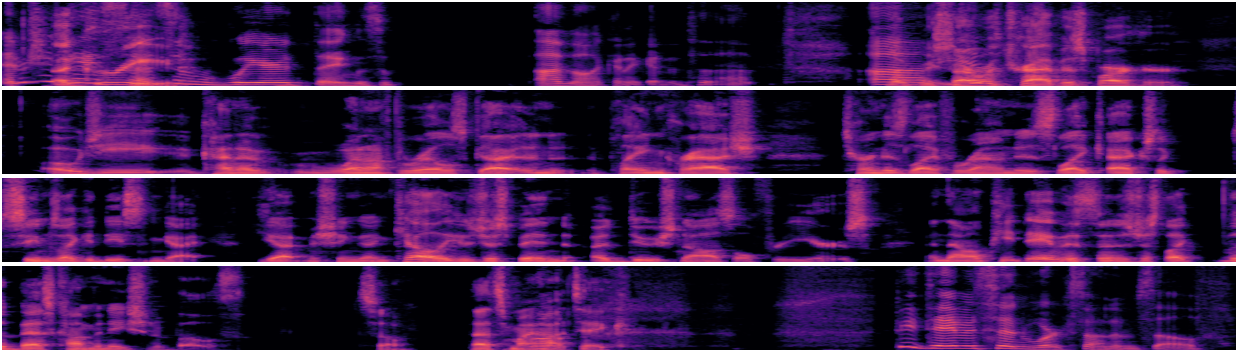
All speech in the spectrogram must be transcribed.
MGK Agreed. said some weird things. I'm not going to get into that. Look, we um, start yeah. with Travis Barker. OG kind of went off the rails, got in a plane crash, turned his life around. Is like actually seems like a decent guy. You got Machine Gun Kelly, who's just been a douche nozzle for years, and now Pete Davidson is just like the best combination of both. So that's my Well, hot take. Pete Davidson works on himself.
